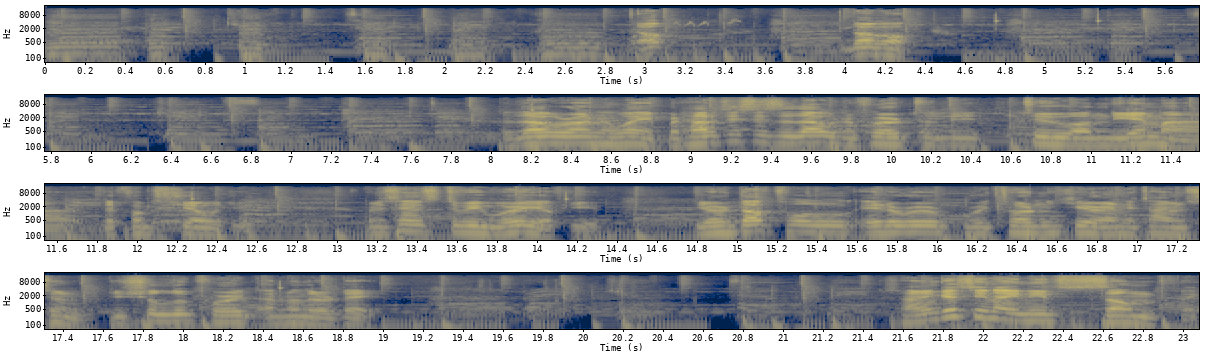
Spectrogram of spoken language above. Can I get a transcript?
mm, mm, mm, mm, mm, mm. Oh, doggo. The dog ran away. Perhaps this is the dog referred to the to on the ema the fox showed you. But it seems to be wary of you. Your dog will either return here anytime soon. You should look for it another day. So I'm guessing I need something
